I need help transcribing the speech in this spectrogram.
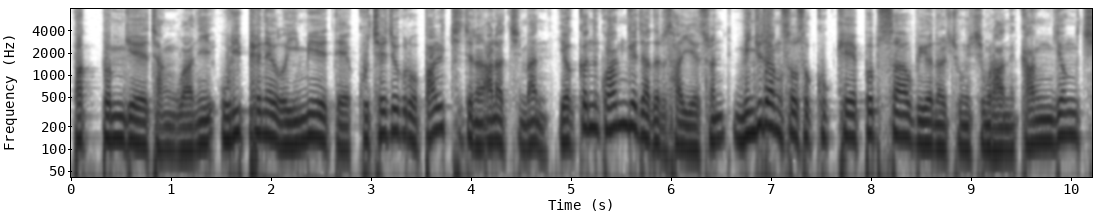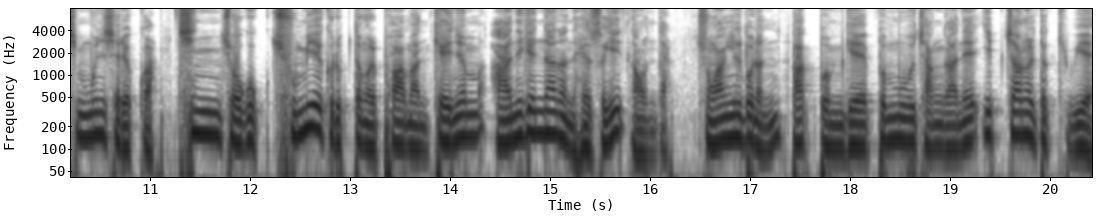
박범계 장관이 우리 편의 의미에 대해 구체적으로 밝히지는 않았지만 여권 관계자들 사이에서는 민주당 소속 국회 법사위원을 중심으로 한 강경 친문 세력과 친조국 추미애 그룹 등을 포함한 개념 아니겠냐는 해석이 나온다. 중앙일보는 박범계 법무부 장관의 입장을 듣기 위해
